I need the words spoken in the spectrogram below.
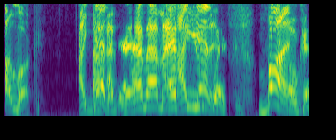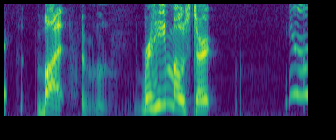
Uh, look, I get I- it. I- I'm- I'm asking I you get a it. question. But Okay. but Raheem Mostert, You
